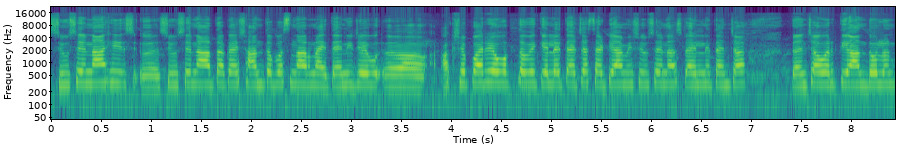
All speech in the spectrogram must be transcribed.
शिवसेना ही शिवसेना आता काही शांत बसणार नाही. त्यांनी जे अ, आक्षेपार्ह वक्तव्य केले त्याच्यासाठी आम्ही शिवसेना स्टाईलने त्यांच्या त्यांच्यावरती आंदोलन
